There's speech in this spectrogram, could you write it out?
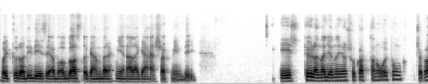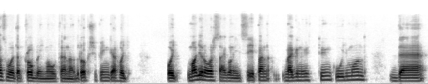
hogy tudod idézélbe a gazdag emberek milyen elegánsak mindig. És tőle nagyon-nagyon sokat tanultunk, csak az volt a probléma utána a dropshipping hogy, hogy Magyarországon így szépen megnőttünk, úgymond, de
